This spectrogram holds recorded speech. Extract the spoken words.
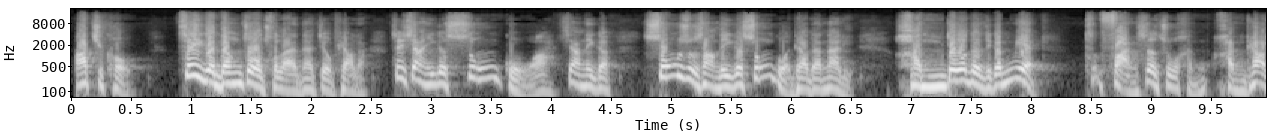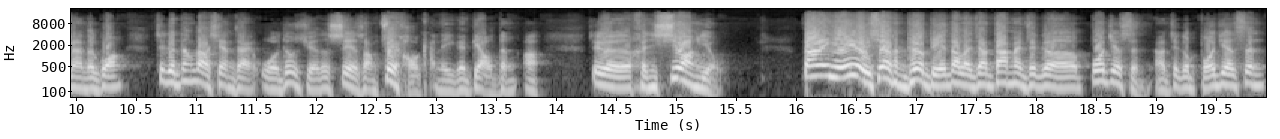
Archical 这个灯做出来呢就漂亮，这像一个松果啊，像那个松树上的一个松果掉在那里，很多的这个面。反射出很很漂亮的光，这个灯到现在我都觉得世界上最好看的一个吊灯啊，这个很希望有。当然也有一些很特别的了，像丹麦这个伯杰森啊，这个伯杰森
